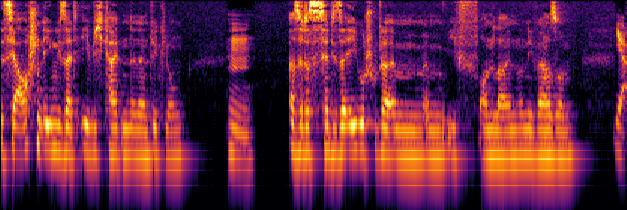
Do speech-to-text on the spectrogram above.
ist ja auch schon irgendwie seit Ewigkeiten in der Entwicklung. Hm. Also das ist ja dieser Ego-Shooter im, im EVE Online-Universum. Ja.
